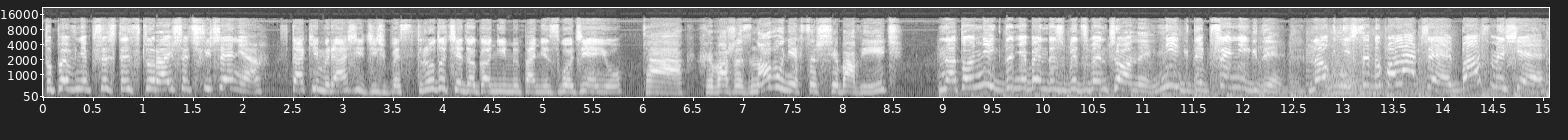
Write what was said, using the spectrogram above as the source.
To pewnie przez te wczorajsze ćwiczenia. W takim razie dziś bez trudu cię dogonimy, panie złodzieju. Tak, chyba że znowu nie chcesz się bawić. Na to nigdy nie będę zbyt zmęczony. Nigdy, przenigdy. Na ogniste dopalacze! Skacze! Bawmy się!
